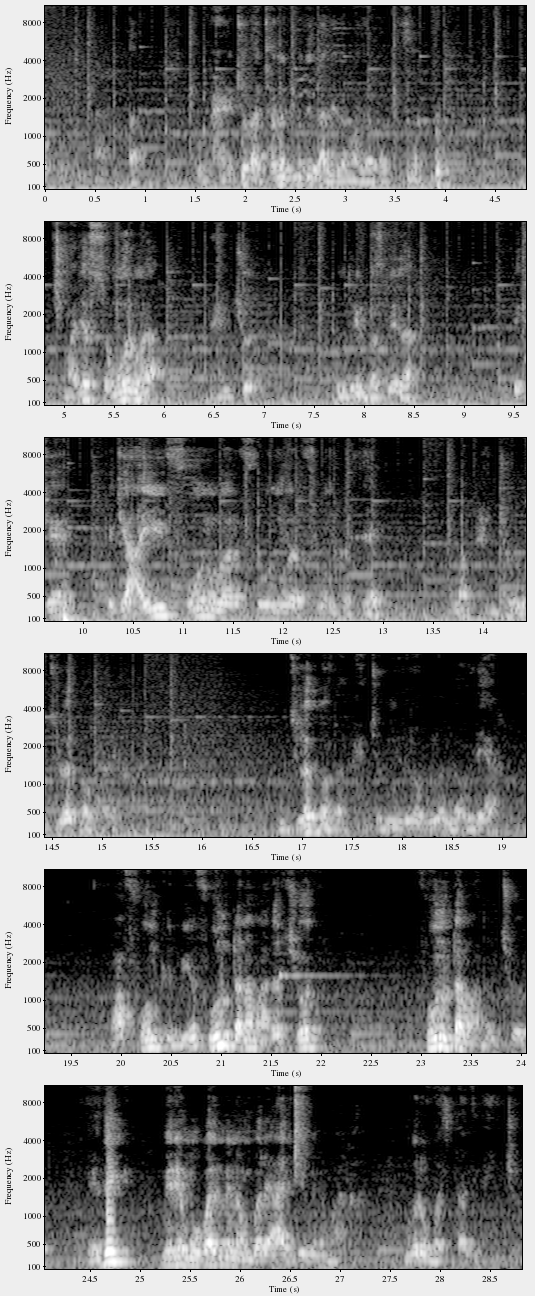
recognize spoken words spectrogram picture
ओके. भॅनचोद अचानक मध्ये झालेला माझ्यावर. माझ्यासमोर ना भॅनचोद कोणतरी बसलेला. त्याचे त्याची आई फोनवर फोनवर फोन करते. मला भॅनचोद उचलत नव्हता. रे उचलत नव्हता. भॅनचोद मी तुला बोललो लवड्या. हा फ़ोन कर है फ़ोन उठाना मादर चोद फ़ोन उठा मादर चोद ये देख, मेरे मोबाइल में नंबर है, आज भी मैंने मारा मगर वो बजता नहीं बहन चोद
